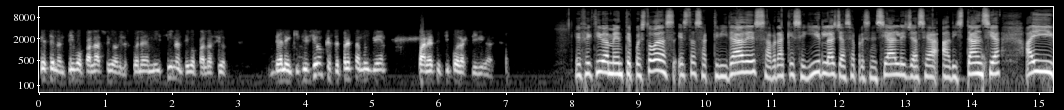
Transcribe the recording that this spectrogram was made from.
que es el antiguo Palacio de la Escuela de Medicina, antiguo Palacio de la Inquisición que se presta muy bien para este tipo de actividades. Efectivamente, pues todas estas actividades habrá que seguirlas, ya sea presenciales, ya sea a distancia. Hay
